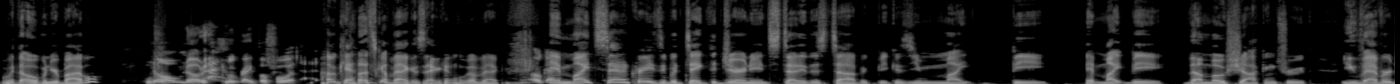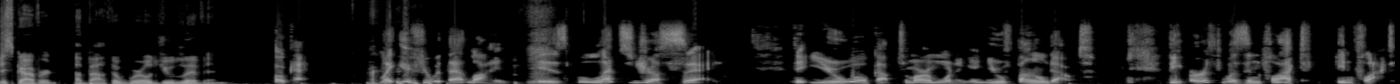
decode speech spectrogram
with the open your Bible. No, no, right before that. Okay, let's go back a second. We'll go back. Okay. It might sound crazy, but take the journey and study this topic because you might be, it might be the most shocking truth you've ever discovered about the world you live in. Okay. My issue with that line is let's just say that you woke up tomorrow morning and you found out the earth was in fact in fact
